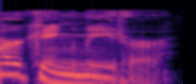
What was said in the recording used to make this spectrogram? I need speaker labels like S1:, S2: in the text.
S1: parking meter.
